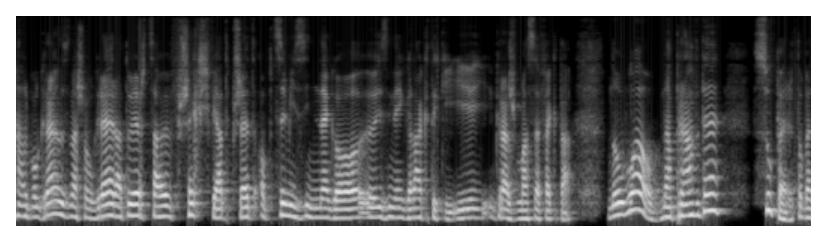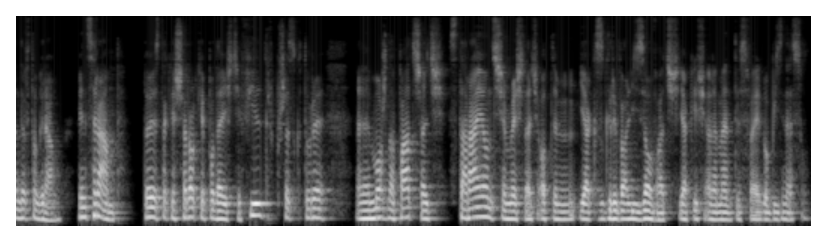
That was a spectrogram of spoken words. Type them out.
Albo grając w naszą grę ratujesz cały wszechświat przed obcymi z innego, e, z innej galaktyki i grasz w Mass Effecta. No wow, naprawdę? Super, to będę w to grał. Więc ramp to jest takie szerokie podejście, filtr, przez który e, można patrzeć, starając się myśleć o tym, jak zgrywalizować jakieś elementy swojego biznesu.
